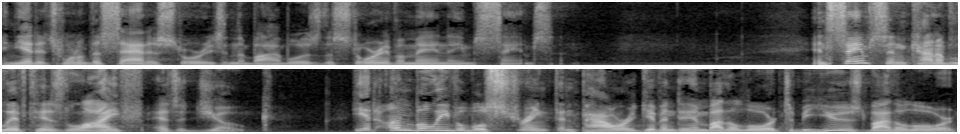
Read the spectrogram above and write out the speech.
and yet it's one of the saddest stories in the Bible, is the story of a man named Samson. And Samson kind of lived his life as a joke. He had unbelievable strength and power given to him by the Lord to be used by the Lord.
